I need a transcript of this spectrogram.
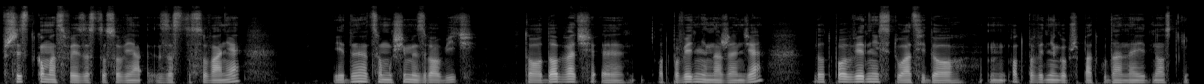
wszystko ma swoje zastosowanie. Jedyne co musimy zrobić, to dobrać e, odpowiednie narzędzie do odpowiedniej sytuacji, do mm, odpowiedniego przypadku danej jednostki.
